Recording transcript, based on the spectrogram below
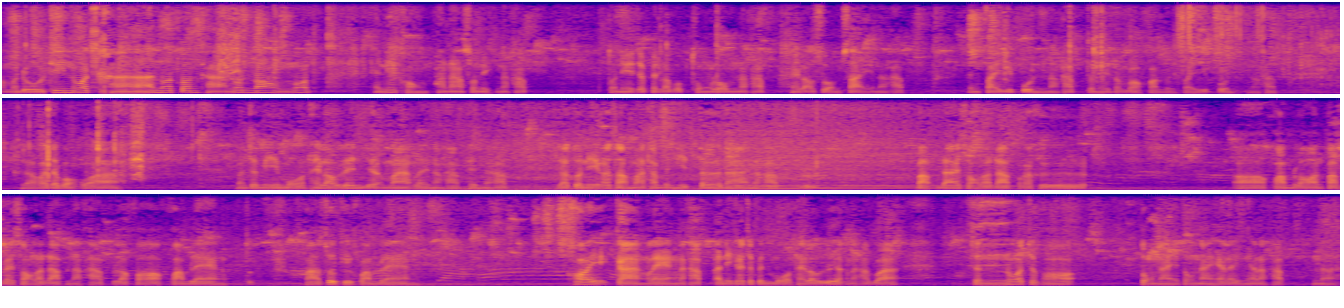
เรามาดูที่นวดขานวดต้นขานวดน่องนวดไอ้นี่ของ Panasonic นะครับ ตัวนี้จะเป็นระบบถุงลมนะครับ ให้เราสวมใส่นะครับ เป็นไฟญี่ปุ่นนะครับ ตัวนี้ต้องบอกก่อนเป็นไฟญี่ปุ่นนะครับ แล้วก็จะบอกว่า มันจะมีโหมดให้เราเล่นเยอะมากเลยนะครับ เห็นไหมครับ แล้วตัวนี้ก็สามารถทำเป็นฮีเตอร์ได้นะครับ ปรับได้ 2 ระดับก็คือเออความร้อนปรับได้ 2 ระดับนะครับ แล้วก็ความแรง ขวาสุดคือความแรง ค่อยกลางแรงนะครับ อันนี้ก็จะเป็นโหมดให้เราเลือกนะครับว่าจะนวดเฉพาะตรงไหนตรงไหนอะไรอย่างเงี้ยนะครับนะ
